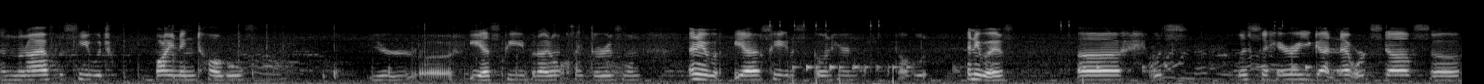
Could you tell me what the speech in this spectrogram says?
and then I have to see which binding toggles your uh, ESP, but I don't think there is one. Anyway, yeah, so you can go in here and toggle it. Anyways, uh, with with Sahara, you got network stuff, so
